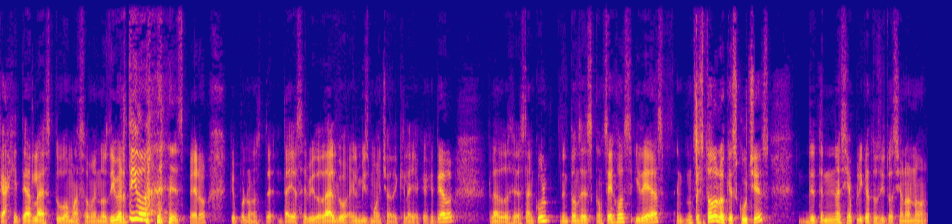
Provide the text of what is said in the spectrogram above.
cajetearla estuvo más o menos divertido. Espero que por lo menos te, haya servido de algo el mismo hecho de que la haya cajeteado. Las dos ideas están cool. Entonces, consejos, ideas. Entonces, todo lo que escuches determina si aplica tu situación o no.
